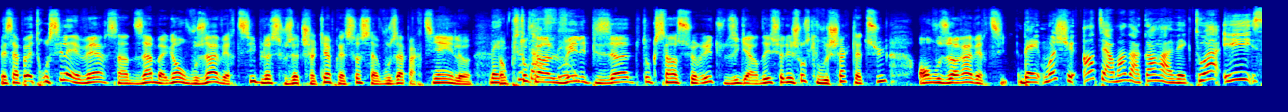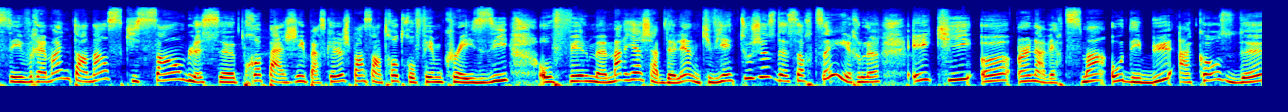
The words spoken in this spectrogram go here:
mais ça peut être aussi l'inverse en disant, ben gars, on vous a averti, puis là, si vous êtes choqué après ça, ça vous appartient là. Ben, Donc plutôt qu'enlever l'épisode, plutôt que censurer, tu dis, gardez, s'il y a des choses qui vous choquent là-dessus, on vous aura averti. Ben moi je suis entièrement d'accord avec toi et c'est vraiment une tendance qui semble se propager parce que là je pense entre autres au film Crazy, au film Maria Chapdelaine qui vient tout juste de sortir là et qui a un avertissement au début à cause de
